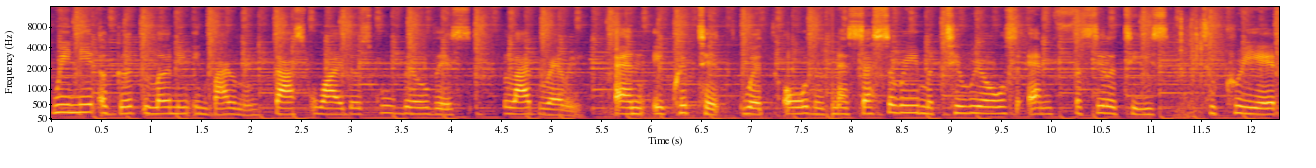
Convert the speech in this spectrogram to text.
we need a good learning environment. That's why the school built this library and equipped it with all the necessary materials and facilities to create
